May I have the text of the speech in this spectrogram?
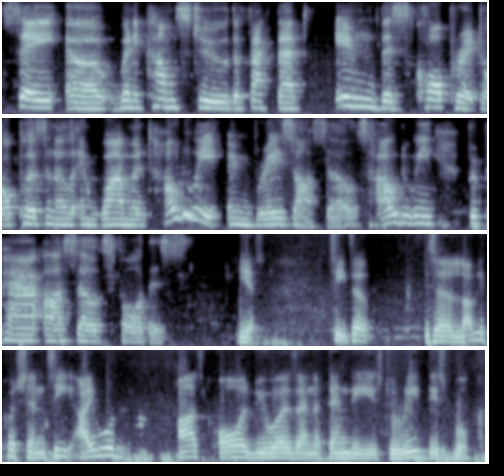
say uh, when it comes to the fact that in this corporate or personal environment, how do we embrace ourselves? How do we prepare ourselves for this? Yes. See, it's a, it's a lovely question. See, I would ask all viewers and attendees to read this book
